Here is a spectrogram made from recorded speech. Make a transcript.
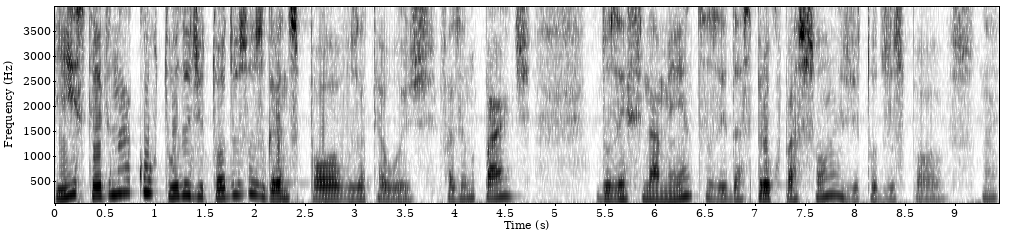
E esteve na cultura de todos os grandes povos até hoje, fazendo parte dos ensinamentos e das preocupações de todos os povos. Né?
